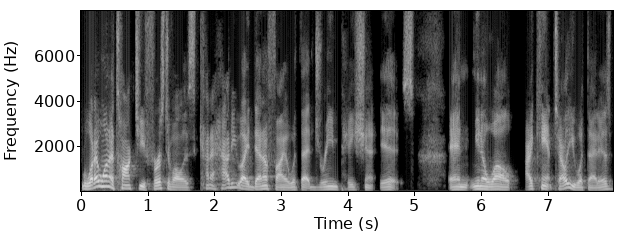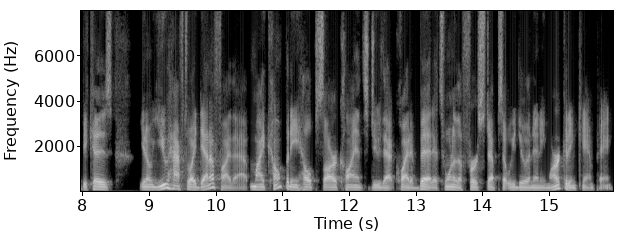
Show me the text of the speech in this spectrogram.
what i want to talk to you first of all is kind of how do you identify what that dream patient is? And you know while i can't tell you what that is because you know you have to identify that. My company helps our clients do that quite a bit. It's one of the first steps that we do in any marketing campaign.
